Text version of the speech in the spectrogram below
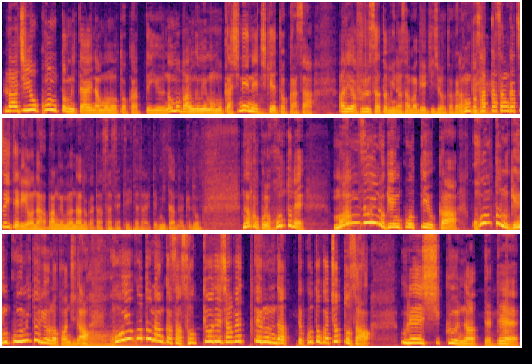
ラジオコントみたいなものとかっていうのも番組も昔ね NHK とかさ、あるいはふるさと皆様劇場とかで本当作家さんがついてるような番組を何度か出させていただいて見たんだけどなんかこれ本当ね漫才の原稿っていうかコントの原稿を見てるような感じであこういうことなんかさ即興で喋ってるんだってことがちょっとさ嬉しくなってて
